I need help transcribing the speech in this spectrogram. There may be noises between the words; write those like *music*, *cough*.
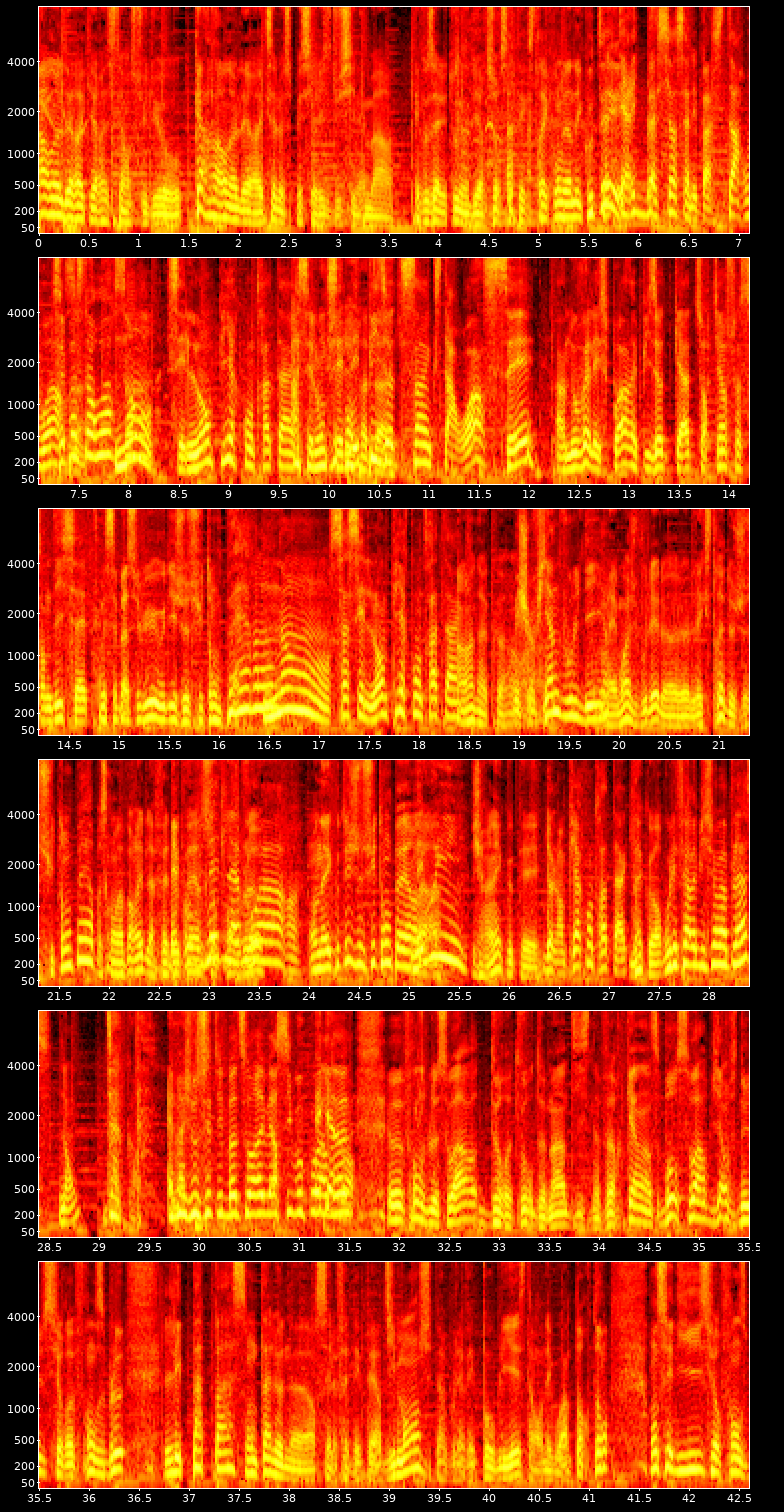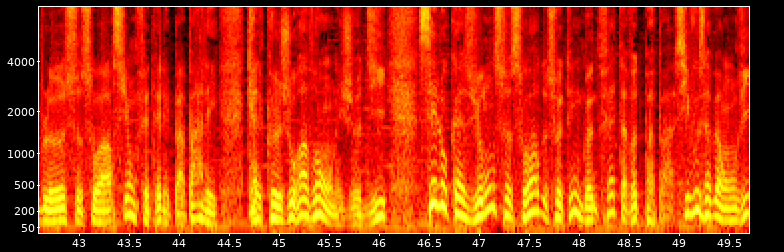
Arnold Derek est resté en studio, car Arnold Derek, c'est le spécialiste du cinéma. Et vous allez tout nous dire sur cet extrait qu'on vient d'écouter. Eric Bastien, ça n'est pas Star Wars. C'est pas Star Wars, ça Non, c'est l'Empire contre-attaque. Ah, c'est l'Empire C'est contre-attaque. l'épisode 5 Star Wars, c'est Un Nouvel Espoir, épisode 4, sorti en 77. Mais c'est pas celui où il dit je suis ton père, là? Non, ça c'est l'Empire contre-attaque. Ah, d'accord. Mais je viens de vous le dire. Mais moi, je voulais le- l'extrait de Je suis ton père, parce qu'on va parler de la fête Mais des vous pères. venez de la France Bleu. voir. On a écouté Je suis ton père, Mais là. oui. J'ai rien écouté. De l'Empire contre-attaque. D'accord. Vous voulez faire l'émission à ma place? Non. D'accord. Eh ben, je vous souhaite une bonne soirée. Merci beaucoup. Arnold. Euh, France Bleu Soir, de retour demain, 19h15. Bonsoir, bienvenue sur France Bleu. Les papas sont à l'honneur. C'est la fête des pères dimanche. J'espère que vous l'avez pas oublié. C'est un rendez-vous important. On s'est dit sur France Bleu ce soir, si on fêtait les papas les quelques jours avant, on est jeudi, c'est l'occasion ce soir de souhaiter une bonne fête à votre papa. Si vous avez envie,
